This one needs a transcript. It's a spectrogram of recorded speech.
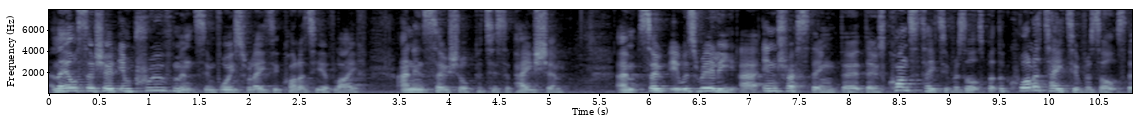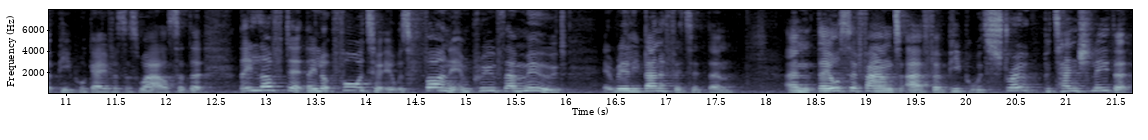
And they also showed improvements in voice-related quality of life and in social participation. Um, so it was really uh, interesting, the, those quantitative results, but the qualitative results that people gave us as well. So that they loved it, they looked forward to it, it was fun, it improved their mood, it really benefited them. Um, they also found uh, for people with stroke, potentially, that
